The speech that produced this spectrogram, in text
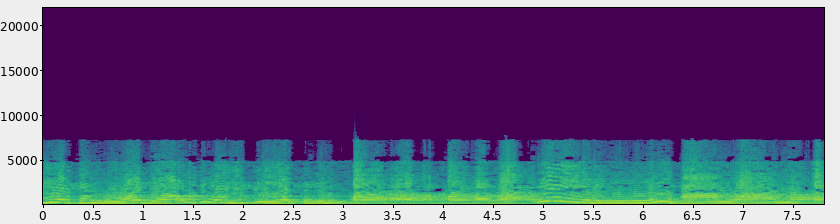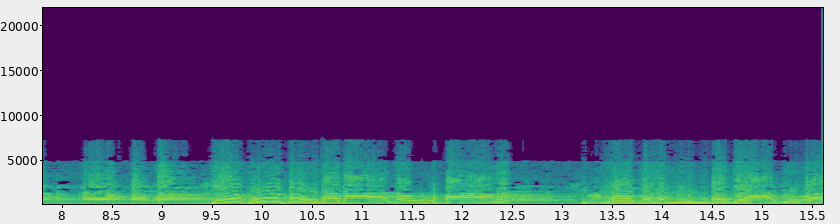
学生我有点血情一里长安前胡同的大楼房是何着你的家园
